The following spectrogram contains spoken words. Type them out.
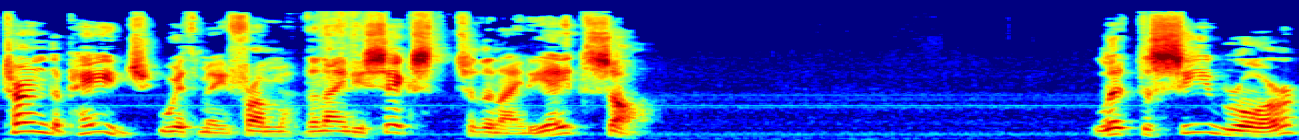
Turn the page with me from the 96th to the 98th Psalm. Let the sea roar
